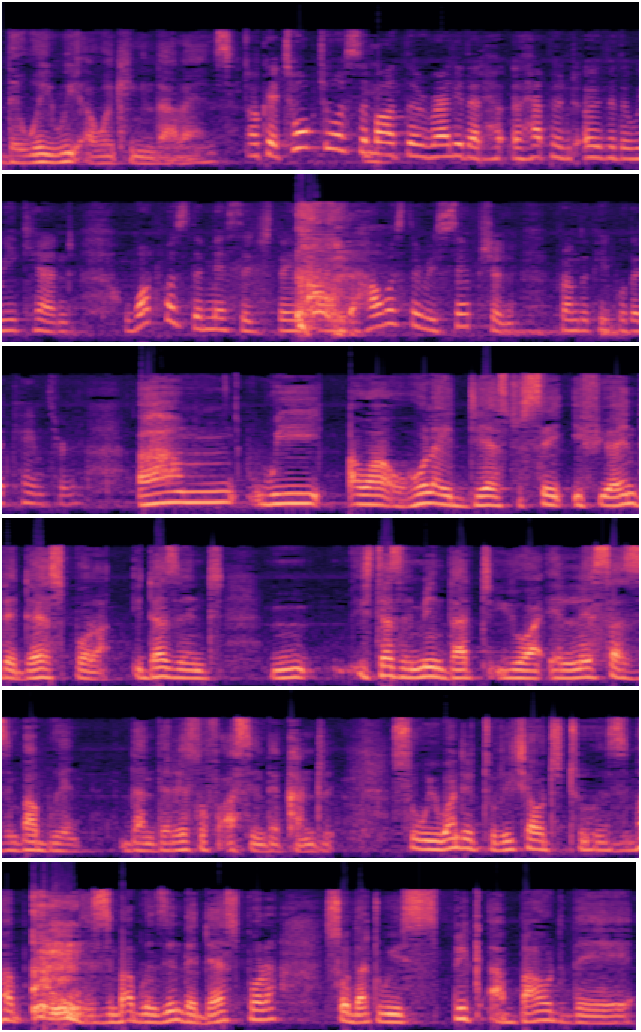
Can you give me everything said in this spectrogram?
the way we are working in the alliance. Okay, talk to us about the rally that ha- happened over the weekend. What was the message and how was the reception from the people that came through? Um, we our whole idea is to say if you are in the diaspora, it doesn't it doesn't mean that you are a lesser Zimbabwean than the rest of us in the country. So we wanted to reach out to Zimbab- Zimbabweans in the diaspora so that we speak about the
